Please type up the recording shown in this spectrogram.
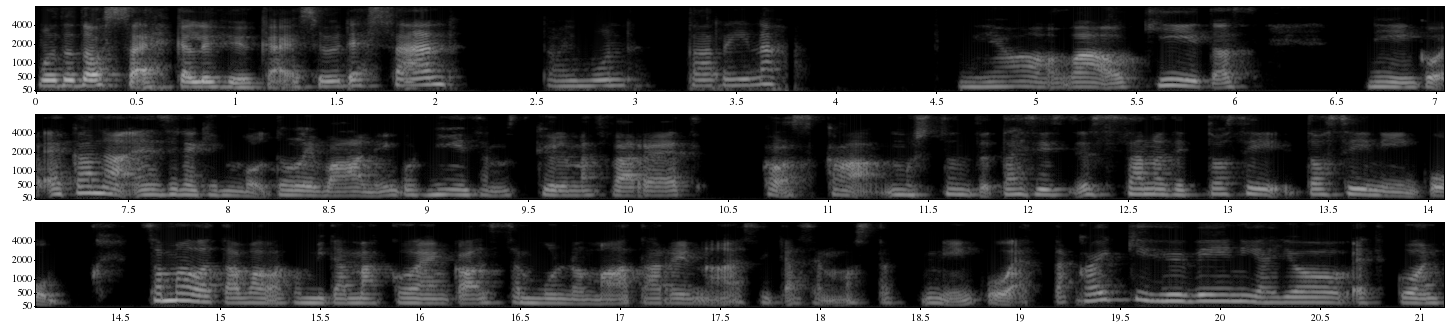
Mutta tuossa ehkä lyhykäisyydessään toi mun tarina. Joo, vau, kiitos. Niin kuin, ekana ensinnäkin mulla tuli vaan niin, kuin niin semmoiset kylmät väreet koska musta tuntuu, tai siis jos sanotit tosi, tosi niin kuin, samalla tavalla kuin mitä mä koen kanssa mun omaa tarinaa, sitä semmoista, niin kuin, että kaikki hyvin ja joo, että kun on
